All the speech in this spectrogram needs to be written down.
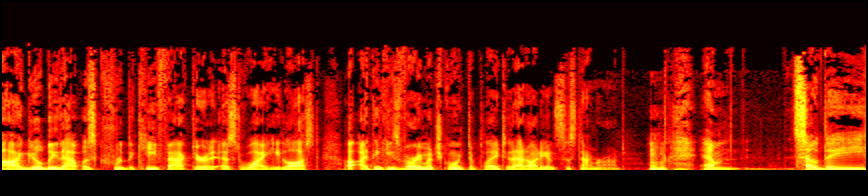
Arguably, that was cr- the key factor as to why he lost. Uh, I think he's very much going to play to that audience this time around. Mm-hmm. Um, so the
